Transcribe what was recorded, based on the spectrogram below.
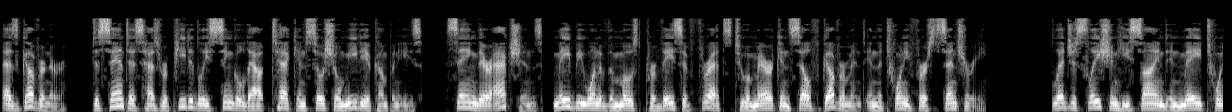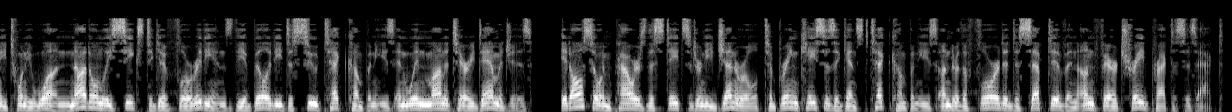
As governor, DeSantis has repeatedly singled out tech and social media companies, saying their actions may be one of the most pervasive threats to American self government in the 21st century. Legislation he signed in May 2021 not only seeks to give Floridians the ability to sue tech companies and win monetary damages, it also empowers the state's attorney general to bring cases against tech companies under the Florida Deceptive and Unfair Trade Practices Act.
